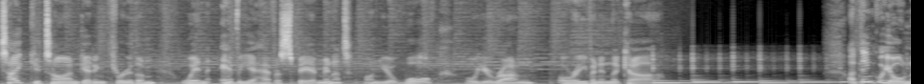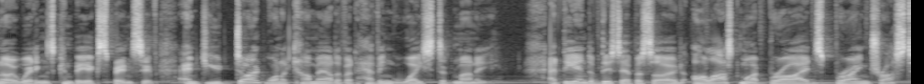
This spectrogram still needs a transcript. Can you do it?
take your time getting through them whenever you have a spare minute on your walk or your run or even in the car. I think we all know weddings can be expensive, and you don't want to come out of it having wasted money. At the end of this episode, I'll ask my bride's brain trust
